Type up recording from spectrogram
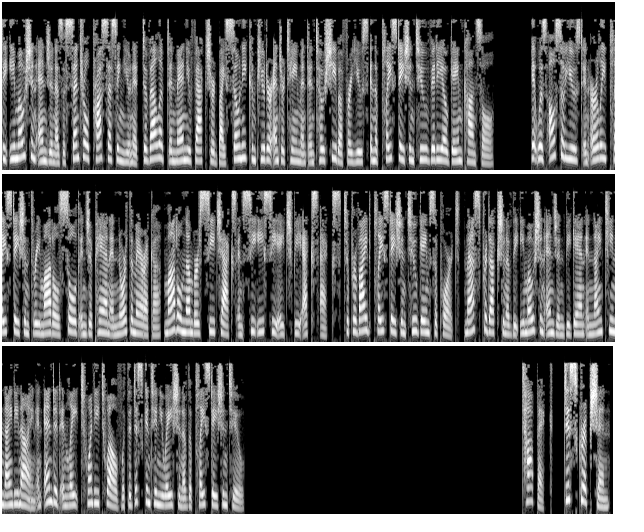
The Emotion Engine is a central processing unit developed and manufactured by Sony Computer Entertainment and Toshiba for use in the PlayStation 2 video game console. It was also used in early PlayStation 3 models sold in Japan and North America model numbers CHAX and CECHBXX to provide PlayStation 2 game support. Mass production of the Emotion Engine began in 1999 and ended in late 2012 with the discontinuation of the PlayStation 2. Topic. Description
